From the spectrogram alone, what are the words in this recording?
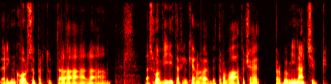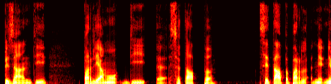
rincorso per tutta la, la, la sua vita finché non l'avrebbe trovato, cioè proprio minacce pesanti, parliamo di eh, setup Setup parla- ne, ne,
